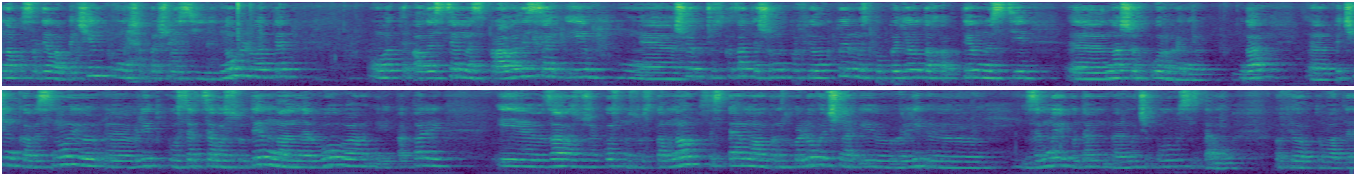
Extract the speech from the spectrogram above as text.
Вона посадила печінку, мені ще прийшлося її відновлювати. От, але з цим ми справилися. І е, що я хочу сказати, що ми профілактуємось по періодах активності е, наших органів. Да? Е, печінка весною, е, влітку серцево-судинна, нервова і так далі. І зараз вже косно-суставна система, бронхольовична і е, зимою будемо мочеполову систему профілактувати.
